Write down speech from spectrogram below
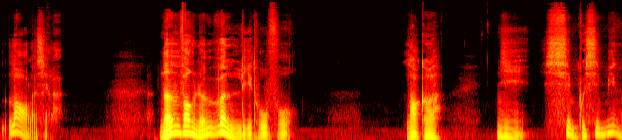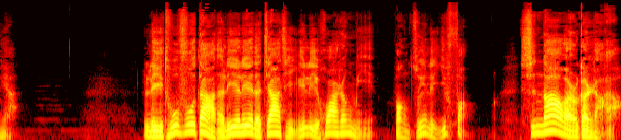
唠了起来。南方人问李屠夫：“老哥，你信不信命呀？”李屠夫大大咧咧的夹起一粒花生米往嘴里一放：“信那玩意儿干啥呀？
